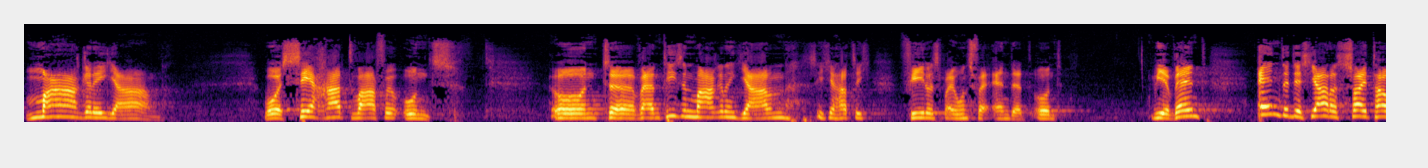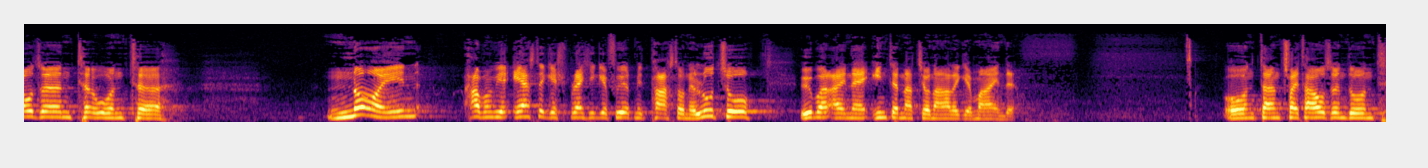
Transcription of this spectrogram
magere Jahre, wo es sehr hart war für uns. Und äh, während diesen mageren Jahren, sicher hat sich vieles bei uns verändert. Und wie erwähnt, Ende des Jahres 2009 haben wir erste Gespräche geführt mit Pastor Neluzzo über eine internationale Gemeinde. Und dann 2011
